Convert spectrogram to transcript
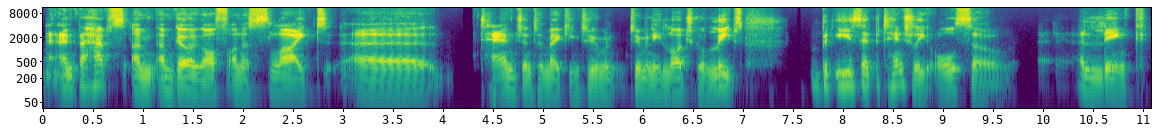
And perhaps I'm I'm going off on a slight uh, tangent and making too too many logical leaps, but is there potentially also a link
